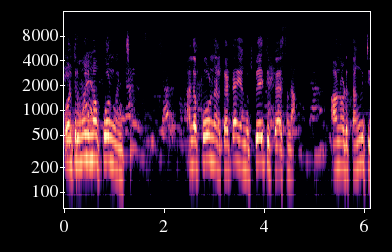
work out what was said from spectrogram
ஒருத்தர் மூலியமா போன் வந்துச்சு. அந்த போன் கேட்டால் எங்க பேத்தி பேசினான் அவனோட தங்கச்சி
